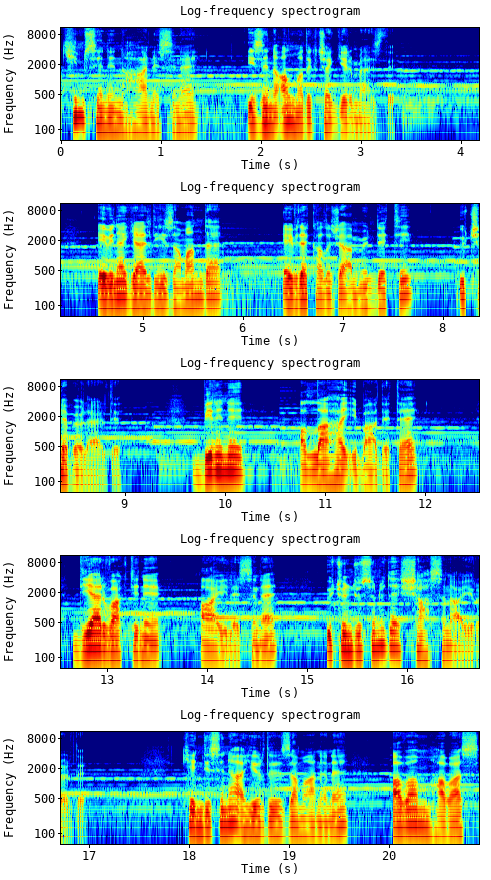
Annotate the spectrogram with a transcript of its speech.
kimsenin hanesine izin almadıkça girmezdi. Evine geldiği zaman da evde kalacağı müddeti üçe bölerdi. Birini Allah'a ibadete, diğer vaktini ailesine, üçüncüsünü de şahsına ayırırdı. Kendisine ayırdığı zamanını avam havas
